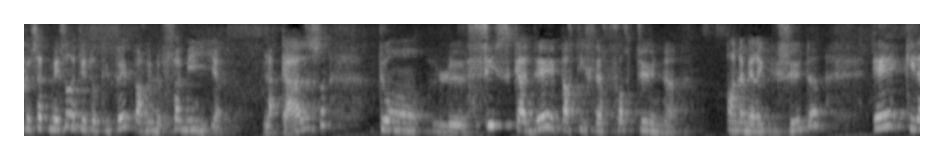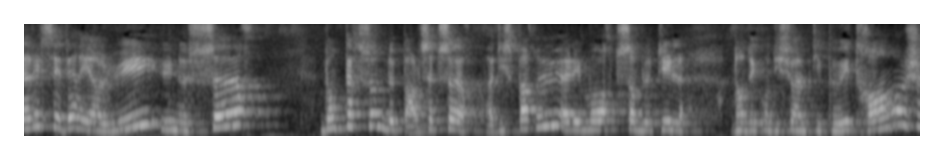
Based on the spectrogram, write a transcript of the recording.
que cette maison était occupée par une famille, la case, dont le fils cadet est parti faire fortune en Amérique du Sud et qu'il a laissé derrière lui une sœur dont personne ne parle. Cette sœur a disparu, elle est morte, semble-t-il, dans des conditions un petit peu étranges.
